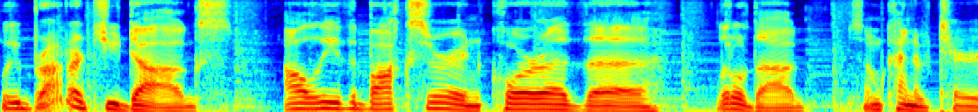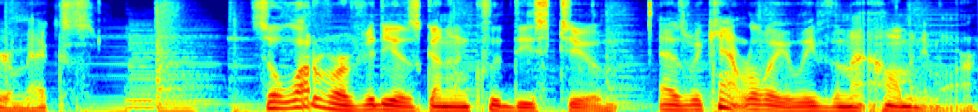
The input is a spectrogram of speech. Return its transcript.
We brought our two dogs, Ollie the boxer and Cora the little dog, some kind of terrier mix. So a lot of our video is going to include these two, as we can't really leave them at home anymore.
